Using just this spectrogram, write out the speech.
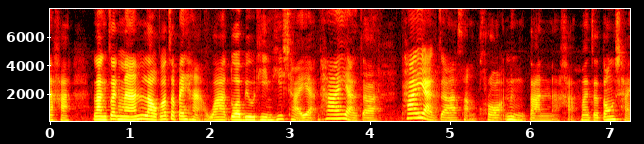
นะคะ หลังจากนั้นเราก็จะไปหาว่าตัวบิวทีนที่ใช้อะถ้าอยากจะถ้าอยากจะสังเคราะห์ 1 ตันนะคะมันจะต้องใช้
